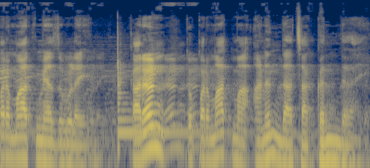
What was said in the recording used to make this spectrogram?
परमात्म्याजवळ आहे. कारण तो परमात्मा आनंदाचा कंद आहे.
